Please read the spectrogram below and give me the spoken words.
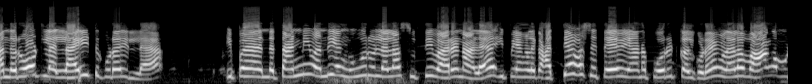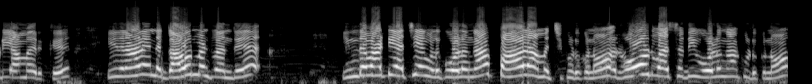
அந்த ரோட்ல லைட்டு கூட இல்ல. இப்ப இந்த தண்ணி வந்து எங்க ஊர்ல எல்லாம் சுத்தி வரனால இப்ப எங்களுக்கு அத்தியாவசிய தேவையான பொருட்கள் கூட எங்களால வாங்க முடியாம இருக்கு. இதனால இந்த கவர்மெண்ட் வந்து இந்த வாட்டியாச்சும் எங்களுக்கு ஒழுங்கா பாலம் அமைச்சு கொடுக்கணும் ரோடு வசதி ஒழுங்கா கொடுக்கணும்.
